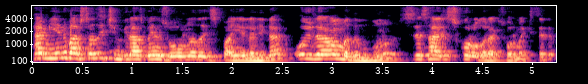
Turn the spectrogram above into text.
Hem yeni başladığı için biraz beni zorladı İspanya La Liga. O yüzden almadım bunu. Size sadece skor olarak sormak istedim.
